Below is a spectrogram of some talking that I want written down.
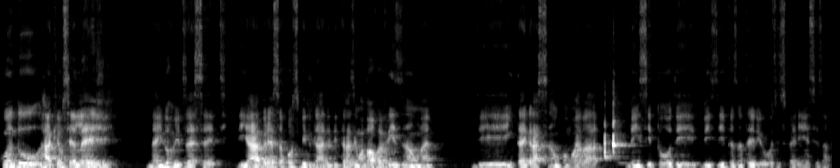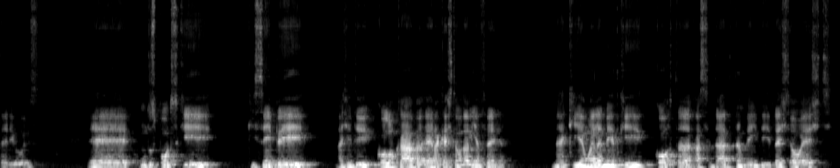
Quando Raquel se elege né, em 2017 e abre essa possibilidade de trazer uma nova visão, né, de integração, como ela bem citou, de visitas anteriores, experiências anteriores. É, um dos pontos que, que sempre a gente colocava era a questão da linha férrea, né, que é um elemento que corta a cidade também de leste a oeste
